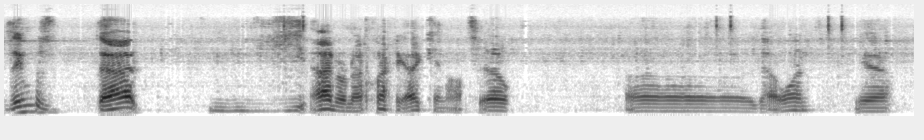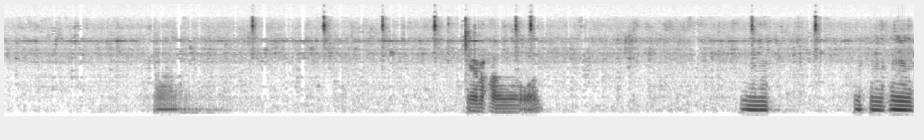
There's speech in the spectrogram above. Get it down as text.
I think it was that. I don't know. I, I cannot tell. Uh, that one. Yeah. Um, I don't know that one.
